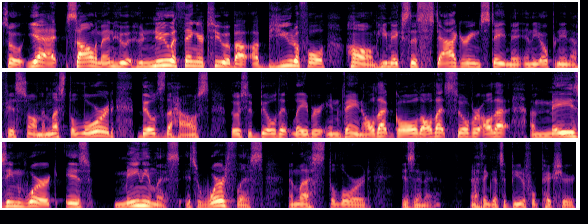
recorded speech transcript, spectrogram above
So, yet, Solomon, who, who knew a thing or two about a beautiful home, he makes this staggering statement in the opening of his psalm Unless the Lord builds the house, those who build it labor in vain. All that gold, all that silver, all that amazing work is meaningless, it's worthless unless the Lord is in it. And I think that's a beautiful picture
